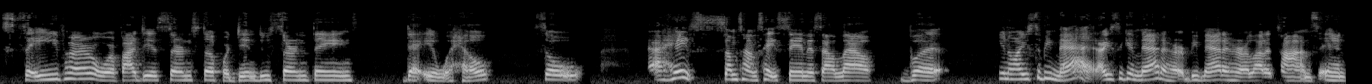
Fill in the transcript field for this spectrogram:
save her or if I did certain stuff or didn't do certain things that it would help. So I hate sometimes hate saying this out loud, but you know, I used to be mad. I used to get mad at her, be mad at her a lot of times. And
